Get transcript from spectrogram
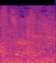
Smelter!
